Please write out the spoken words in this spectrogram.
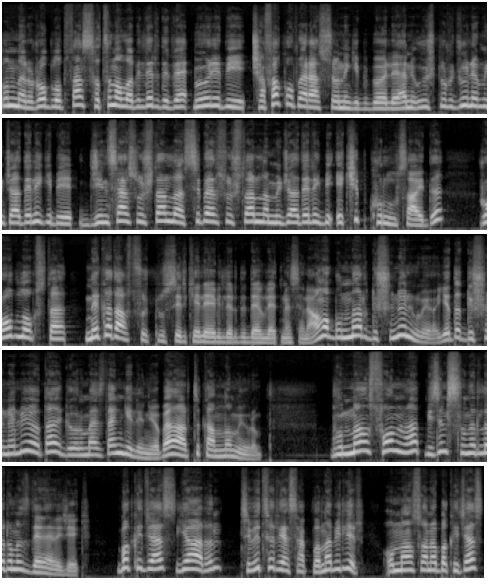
Bunları Roblox'tan satın alabilirdi ve böyle bir şafak operasyonu gibi böyle hani uyuşturucuyla mücadele gibi cinsel suçlarla, siber suçlarla mücadele bir ekip kurulsaydı Roblox'ta ne kadar suçlu sirkeleyebilirdi devlet mesela ama bunlar düşünülmüyor ya da düşünülüyor da görmezden geliniyor. Ben artık anlamıyorum. Bundan sonra bizim sınırlarımız denenecek. Bakacağız yarın Twitter yasaklanabilir. Ondan sonra bakacağız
